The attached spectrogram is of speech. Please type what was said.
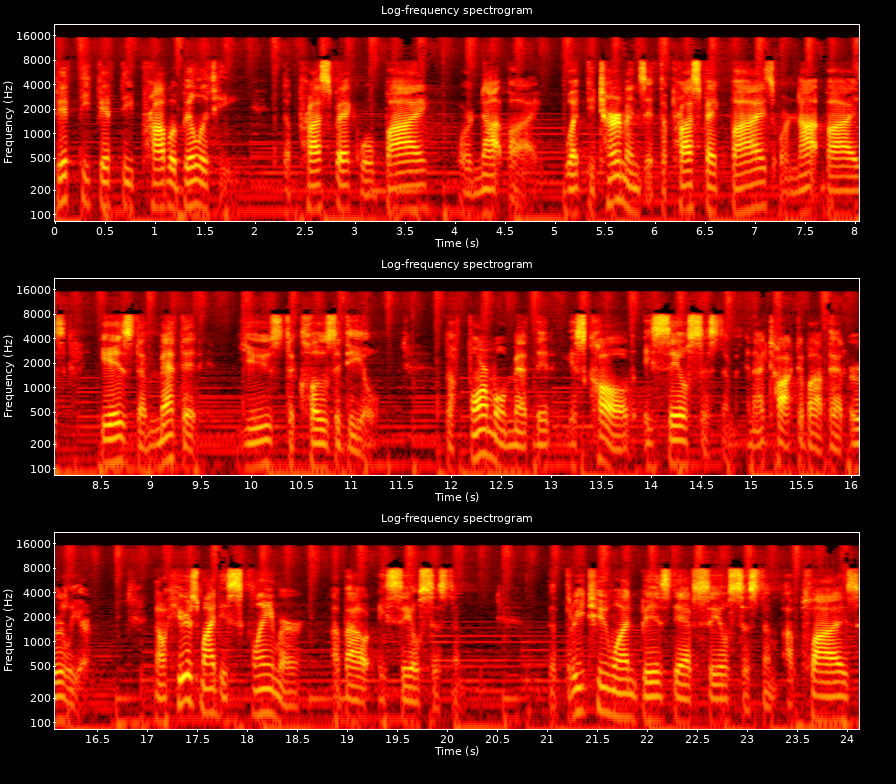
50 50 probability the prospect will buy or not buy. What determines if the prospect buys or not buys is the method used to close a deal. The formal method is called a sales system, and I talked about that earlier. Now, here's my disclaimer about a sales system. The 321 BizDev sales system applies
